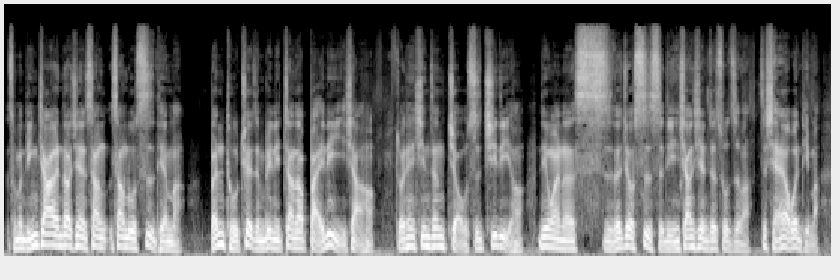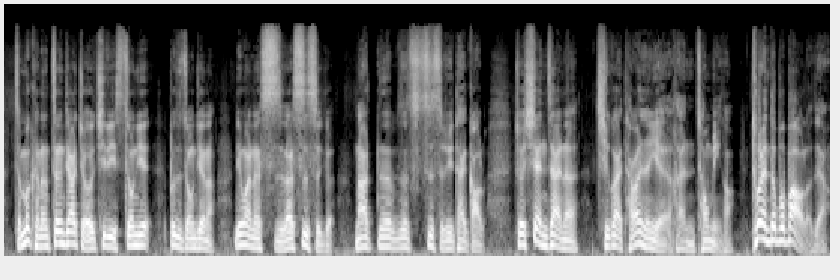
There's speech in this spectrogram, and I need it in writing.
什么零加 N 到现在上上路四天嘛，本土确诊病例降到百例以下哈。昨天新增九十七例哈，另外呢死的就四十例，你相信这数字吗？这显然有问题嘛？怎么可能增加九十七例？中间不是中间了？另外呢死了四十个，那那那致死率太高了。就现在呢奇怪，台湾人也很聪明哈，突然都不报了这样，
